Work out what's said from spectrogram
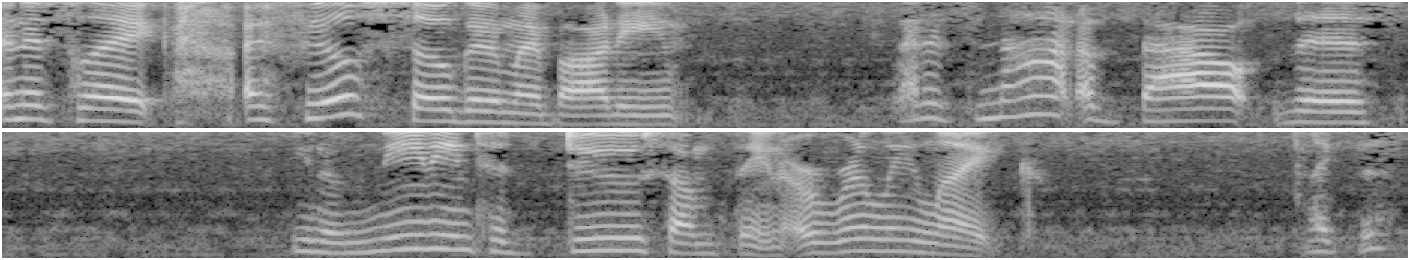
And it's like, I feel so good in my body that it's not about this, you know, needing to do something or really like, like this,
